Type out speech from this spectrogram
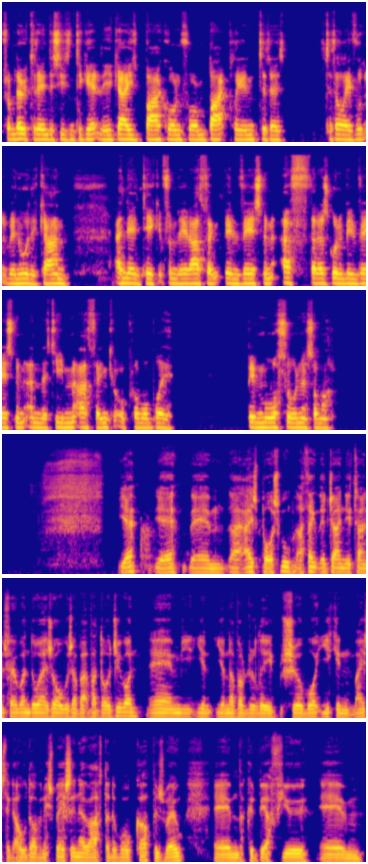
from now to the end of the season to get the guys back on form, back playing to the to the level that we know they can, and then take it from there. I think the investment, if there is going to be investment in the team, I think it will probably be more so in the summer. Yeah, yeah, um, that is possible. I think the January transfer window is always a bit of a dodgy one. Um, you, you're never really sure what you can manage to get hold of, and especially now after the World Cup as well. Um, there could be a few um,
